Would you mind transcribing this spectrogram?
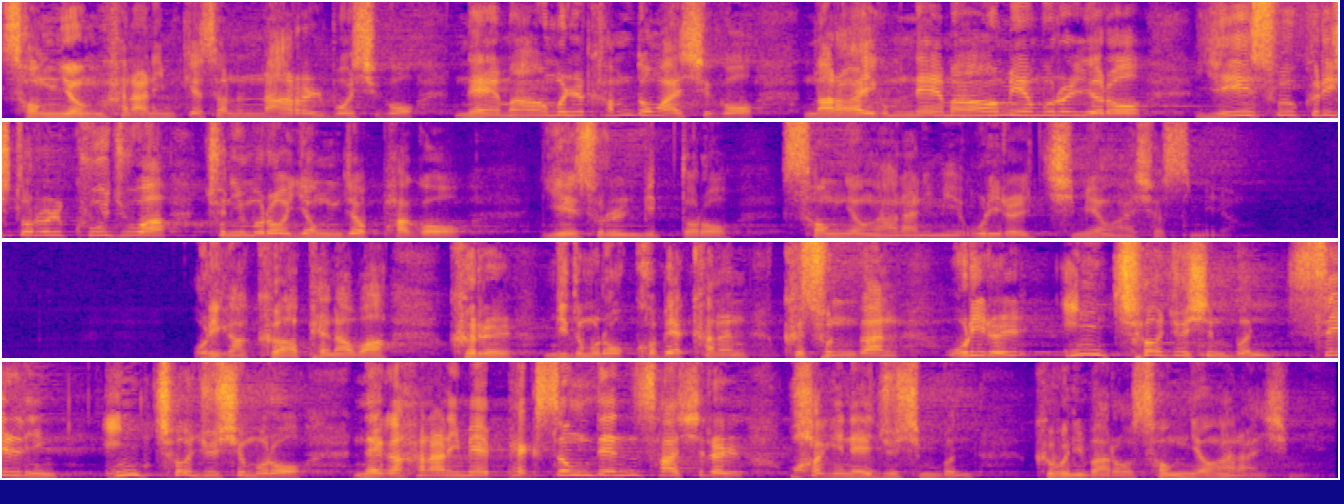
성령 하나님께서는 나를 보시고 내 마음을 감동하시고 나로 하여금 내 마음의 문을 열어 예수 그리스도를 구주와 주님으로 영접하고 예수를 믿도록 성령 하나님이 우리를 지명하셨으며 우리가 그 앞에 나와 그를 믿음으로 고백하는 그 순간 우리를 인쳐주신 분, 실링, 인쳐주심으로 내가 하나님의 백성된 사실을 확인해 주신 분, 그분이 바로 성령 하나님입니다.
